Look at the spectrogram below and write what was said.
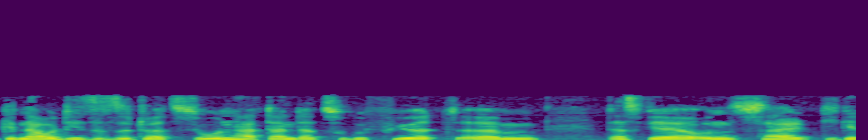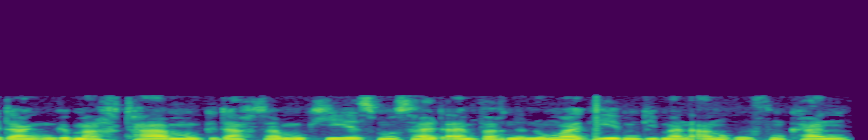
genau diese Situation hat dann dazu geführt, ähm, dass wir uns halt die Gedanken gemacht haben und gedacht haben, okay, es muss halt einfach eine Nummer geben, die man anrufen kann,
